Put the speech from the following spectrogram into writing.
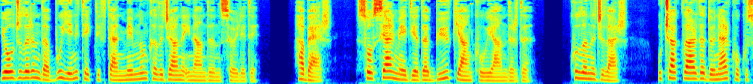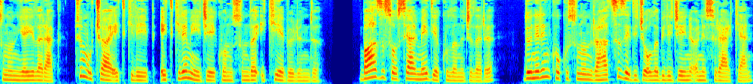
yolcuların da bu yeni tekliften memnun kalacağına inandığını söyledi. Haber, sosyal medyada büyük yankı uyandırdı. Kullanıcılar, uçaklarda döner kokusunun yayılarak tüm uçağı etkileyip etkilemeyeceği konusunda ikiye bölündü. Bazı sosyal medya kullanıcıları, dönerin kokusunun rahatsız edici olabileceğini öne sürerken,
